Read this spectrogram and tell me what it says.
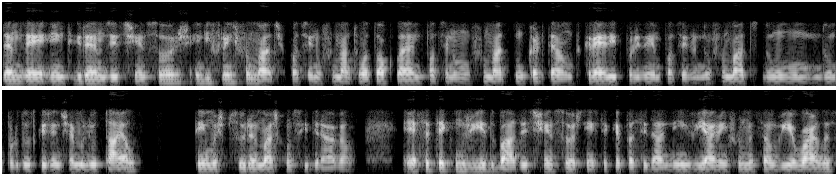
damos é, integramos esses sensores em diferentes formatos. Pode ser no formato de um autocolante, pode ser no formato de um cartão de crédito, por exemplo, pode ser no formato de um, de um produto que a gente chama de tile, tem uma espessura mais considerável. Essa tecnologia de base, esses sensores têm esta capacidade de enviar a informação via wireless,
